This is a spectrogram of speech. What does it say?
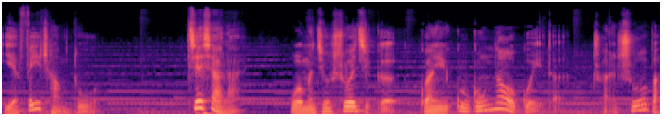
也非常多。接下来，我们就说几个关于故宫闹鬼的传说吧。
